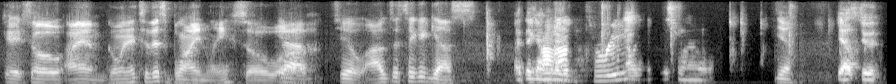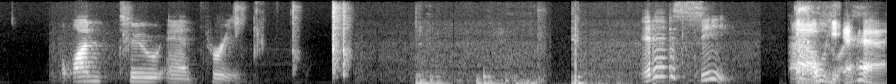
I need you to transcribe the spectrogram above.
Okay, so I am going into this blindly. So uh, Yeah. Chill. I'll just take a guess. I think I'm On three, this one. Yeah. Yeah, let's do it. one, two, and three. It is C. Oh actually. yeah.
